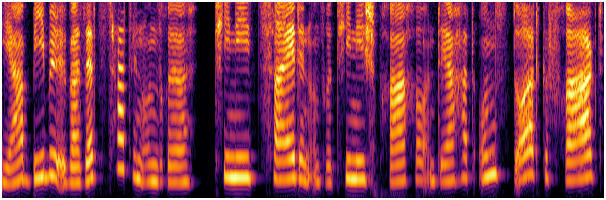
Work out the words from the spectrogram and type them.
ja Bibel übersetzt hat in unsere Teenie-Zeit, in unsere Teenie-Sprache. Und der hat uns dort gefragt,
